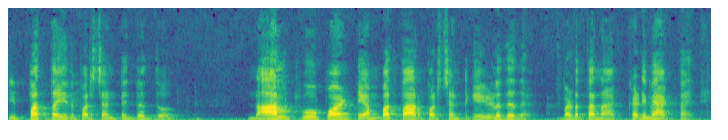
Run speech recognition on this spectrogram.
ಇಪ್ಪತ್ತೈದು ಪರ್ಸೆಂಟ್ ಇದ್ದದ್ದು ನಾಲ್ಕು ಪಾಯಿಂಟ್ ಎಂಬತ್ತಾರು ಪರ್ಸೆಂಟ್ಗೆ ಇಳಿದಿದೆ. ಬಡತನ ಕಡಿಮೆ ಆಗ್ತಾ ಇದೆ.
